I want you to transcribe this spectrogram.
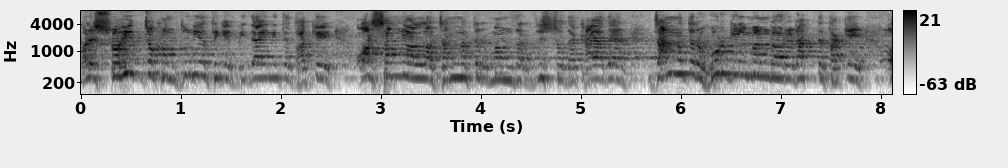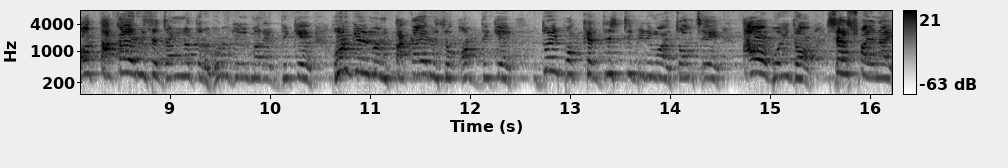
বলে, শহীদ যখন দুনিয়া থেকে বিদায় নিতে থাকে, ওর সামনে আল্লাহ জান্নাতের মঞ্জার দৃশ্য দেখায়া দেন। জান্নাতের হুরগিলমান ডরে ডাকতে থাকে। ও তাকায় রয়েছে জান্নাতের হুরগিলমানের দিকে। হুরগিলমান তাকায় রয়েছে ওর দিকে। দুই পক্ষের দৃষ্টি বিনিময় চলছে, তাও বৈধ, শেষ হয় নাই।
